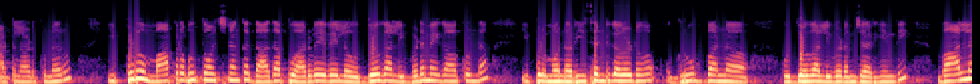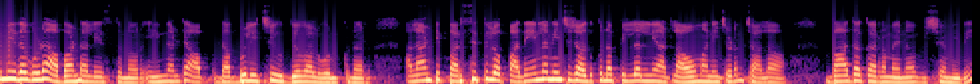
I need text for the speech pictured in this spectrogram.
ఆటలాడుకున్నారు. ఇప్పుడు మా ప్రభుత్వం వచ్చినాక దాదాపు అరవై వేల ఉద్యోగాలు ఇవ్వడమే కాకుండా ఇప్పుడు మొన్న రీసెంట్గా కూడా గ్రూప్ వన్ ఉద్యోగాలు ఇవ్వడం జరిగింది. వాళ్ళ మీద కూడా అబాండాలు వేస్తున్నారు. ఏంటంటే డబ్బులు ఇచ్చి ఉద్యోగాలు కొనుక్కున్నారు. అలాంటి పరిస్థితిలో పదేళ్ళ నుంచి చదువుకున్న పిల్లల్ని అట్లా అవమానించడం చాలా బాధాకరమైన విషయం ఇది.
